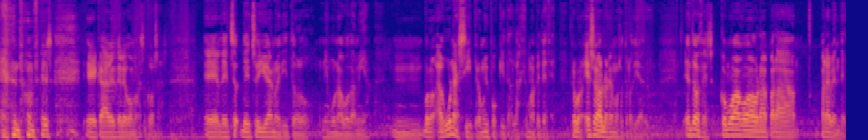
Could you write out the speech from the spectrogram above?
Entonces, eh, cada vez delego más cosas. Eh, de, hecho, de hecho, yo ya no edito ninguna boda mía. Mm, bueno, algunas sí, pero muy poquitas, las que me apetecen. Pero bueno, eso hablaremos otro día de ello. Entonces, ¿cómo hago ahora para, para vender?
